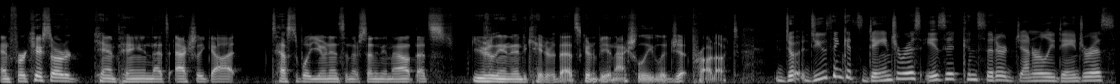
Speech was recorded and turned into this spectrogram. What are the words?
And for a Kickstarter campaign that's actually got testable units and they're sending them out, that's usually an indicator that's going to be an actually legit product. Do, do you think it's dangerous? Is it considered generally dangerous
